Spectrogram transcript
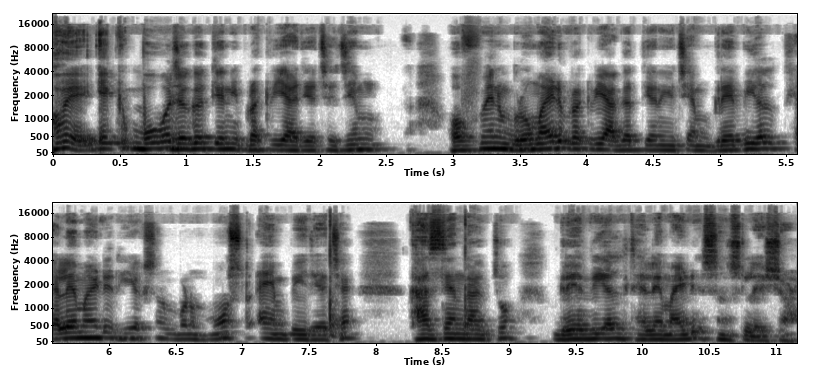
હવે એક બહુ જ અગત્યની પ્રક્રિયા જે છે, જેમ હોફમેન બ્રોમાઇડ પ્રક્રિયા અગત્યની છે, એમ ગ્રેવિયલ થેલેમાઇડ રિએક્શન પણ મોસ્ટ આઈએમપી જે છે. ખાસ ધ્યાન રાખજો ગ્રેવિયલ થેલેમાઇડ સંશ્લેષણ.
